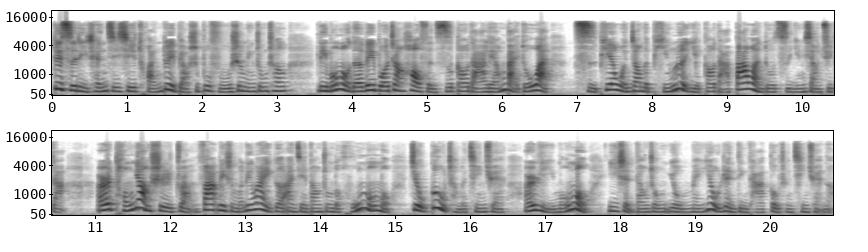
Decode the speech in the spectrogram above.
对此，李晨及其团队表示不服，声明中称，李某某的微博账号粉丝高达两百多万，此篇文章的评论也高达八万多次，影响巨大。而同样是转发，为什么另外一个案件当中的胡某某就构成了侵权，而李某某一审当中又没有认定他构成侵权呢？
